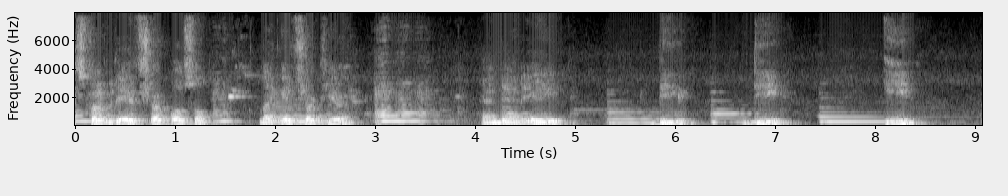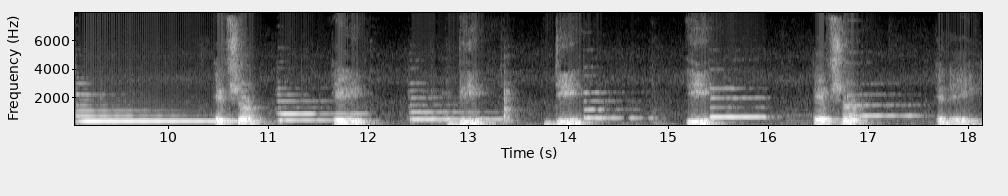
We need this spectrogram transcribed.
Start with the F sharp also like F sharp here. And then A B D E F sharp A B D E F sharp and A.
